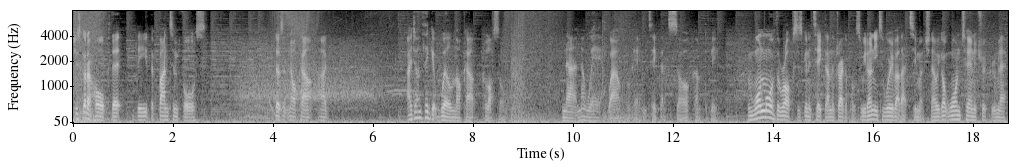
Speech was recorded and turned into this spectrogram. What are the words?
Just gotta hope that the, the Phantom Force doesn't knock out uh, I don't think it will knock out Coalossal. Nah, no way. Wow, okay, we take that so comfortably. And one more of the rocks is going to take down the Dragapult, so we don't need to worry about that too much. Now we got one turn of Trick Room left.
